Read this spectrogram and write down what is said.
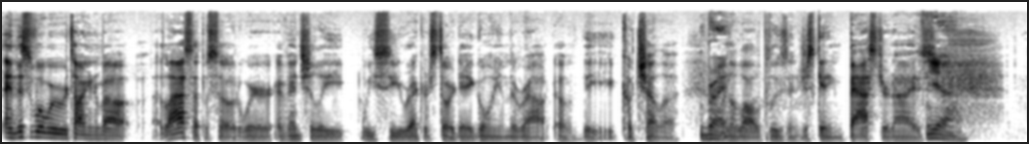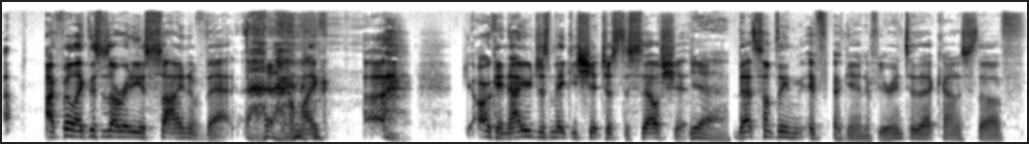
and this is what we were talking about last episode, where eventually we see Record Store Day going in the route of the Coachella Right. and the Lollapalooza and just getting bastardized. Yeah. I feel like this is already a sign of that. I'm like, uh, okay, now you're just making shit just to sell shit. Yeah. that's something. If again, if you're into that kind of stuff,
